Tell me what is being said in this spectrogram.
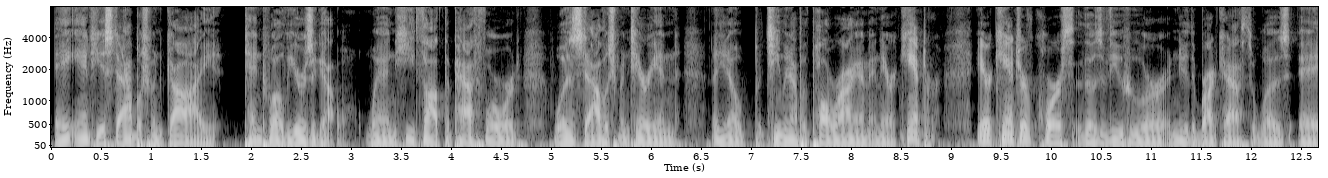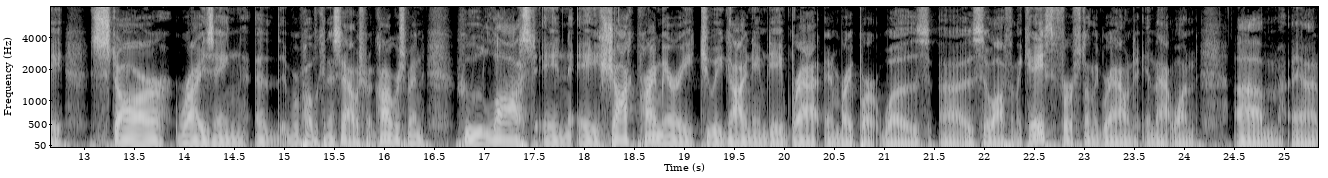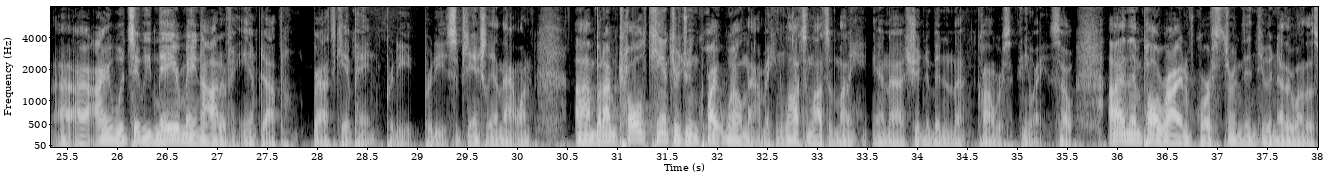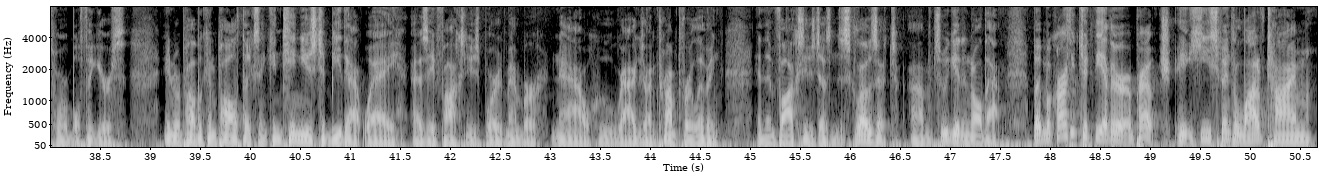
a anti-establishment guy 10, 12 years ago when he thought the path forward was establishmentarian, you know, teaming up with Paul Ryan and Eric Cantor. Eric Cantor, of course, those of you who are new to the broadcast, was a star rising uh, Republican establishment congressman who lost in a shock primary to a guy named Dave Brat, and Breitbart was, uh, so often the case, first on the ground in that one. Um, and I, I would say we may or may not have amped up Brat's campaign pretty pretty substantially on that one. Um, but I'm told Cantor's doing quite well now, making lots and lots of money, and uh, shouldn't have been in the Congress anyway. So, uh, and then Paul Ryan, of course, turns into another one of those horrible figures in Republican politics and continues to be that way as a Fox News board member now who rags on Trump for a living, and then Fox News doesn't disclose it. Um, so we get into all that. But McCarthy took the other approach. He spent a lot of time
